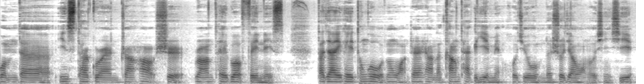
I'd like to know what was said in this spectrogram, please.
我们的 Instagram 账号是 Roundtable Fitness，大家也可以通过我们网站上的 Contact 页面获取我们的社交网络信息。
